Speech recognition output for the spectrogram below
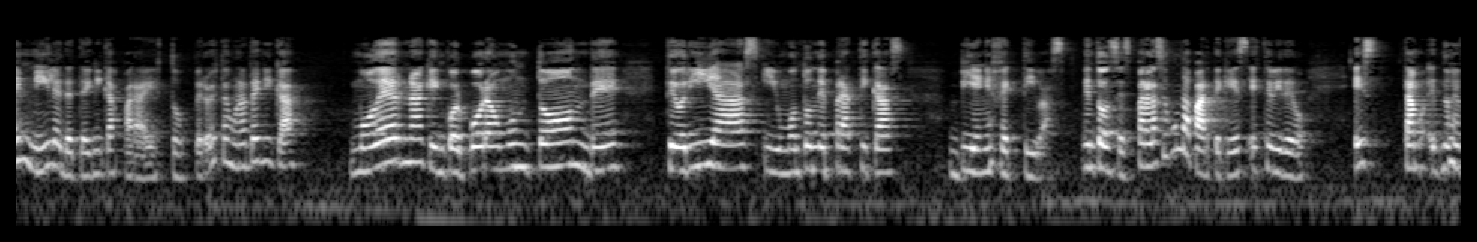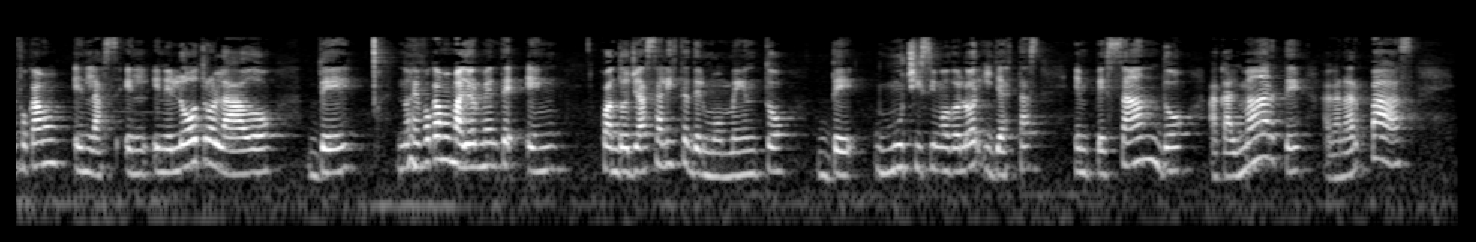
Hay miles de técnicas para esto, pero esta es una técnica moderna que incorpora un montón de teorías y un montón de prácticas bien efectivas. Entonces, para la segunda parte, que es este video, nos enfocamos en, las, en, el otro lado de, nos enfocamos mayormente en cuando ya saliste del momento de muchísimo dolor y ya estás empezando a calmarte, a ganar paz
